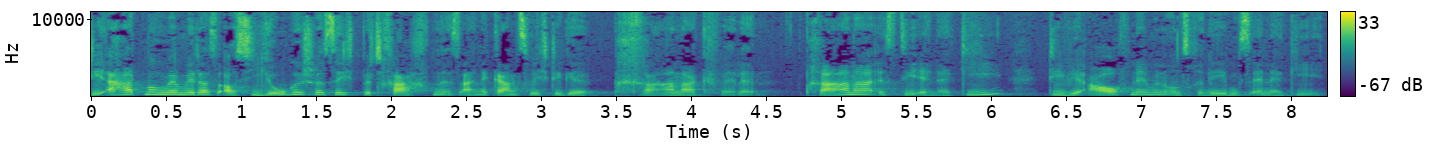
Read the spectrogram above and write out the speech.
Die Atmung, wenn wir das aus yogischer Sicht betrachten, ist eine ganz wichtige Prana-Quelle. Prana ist die Energie, die wir aufnehmen, unsere Lebensenergie.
